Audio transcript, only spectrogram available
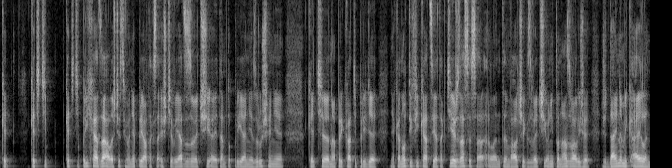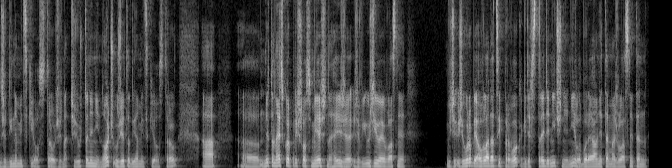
Keď, keď ti keď ti prichádza, ale ešte si ho neprijal, tak sa ešte viac zväčší a je tam to prijanie, zrušenie. Keď e, napríklad ti príde nejaká notifikácia, tak tiež zase sa len ten valček zväčší. Oni to nazvali, že, že Dynamic Island, že dynamický ostrov. Že, čiže už to není noč, už je to dynamický ostrov. A uh, mne to najskôr prišlo smiešne, hej, že, že využívajú vlastne že, že urobia ovládací prvok, kde v strede nič není, lebo reálne tam máš vlastne ten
